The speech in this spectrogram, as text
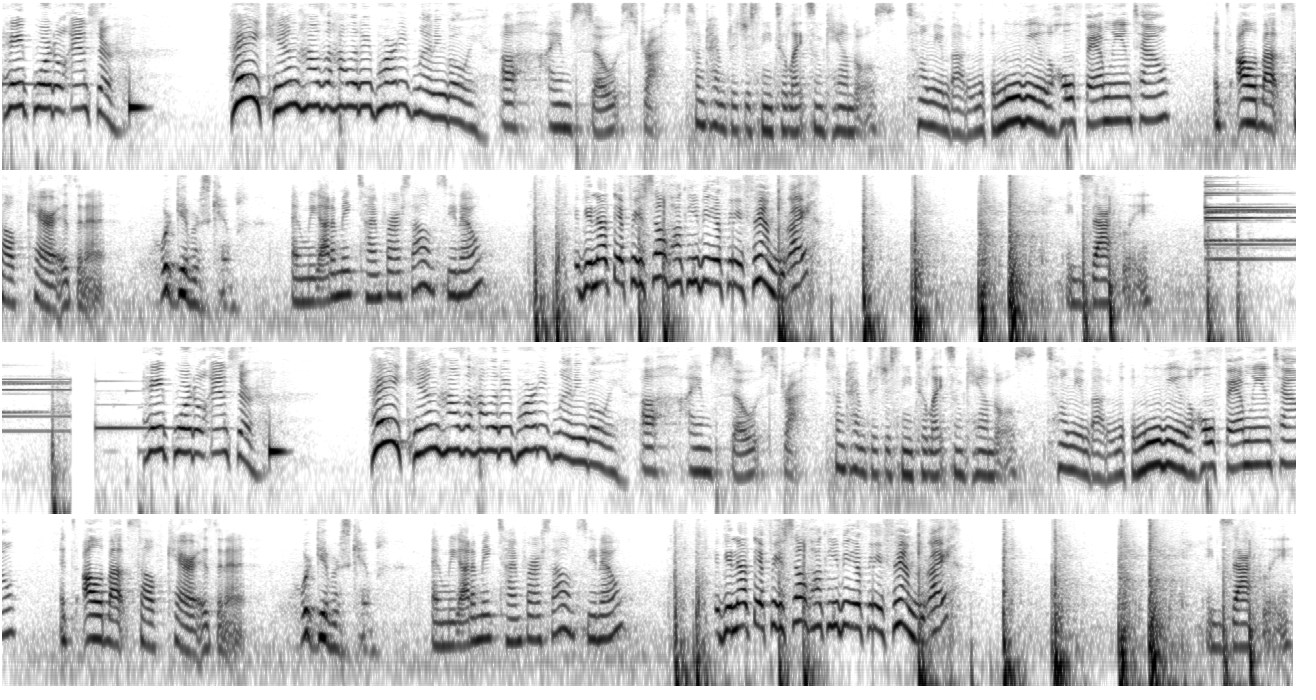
Hey, Portal, answer. Hey, Kim, how's the holiday party planning going? Ugh, I am so stressed. Sometimes I just need to light some candles. Tell me about it. With the movie and the whole family in town? It's all about self care, isn't it? We're givers, Kim. And we gotta make time for ourselves, you know? If you're not there for yourself, how can you be there for your family, right? Exactly. Hey, Portal, answer. Hey, Kim, how's the holiday party planning going? Ugh, I am so stressed. Sometimes I just need to light some candles. Tell me about it. With the movie and the whole family in town? It's all about self care, isn't it? We're givers, Kim. And we gotta make time for ourselves, you know? If you're not there for yourself, how can you be there for your family, right? Exactly.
